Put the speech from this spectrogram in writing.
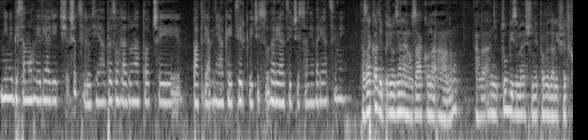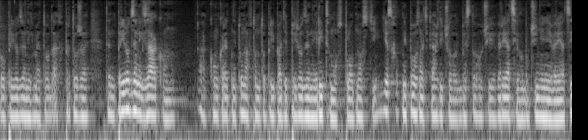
nimi by sa mohli riadiť všetci ľudia, bez ohľadu na to, či patria k nejakej cirkvi, či sú veriaci, či sú neveriacimi. Na základe prirodzeného zákona áno, ale ani tu by sme ešte nepovedali všetko o prirodzených metódach, pretože ten prirodzený zákon, a konkrétne tu na v tomto prípade prirodzený rytmus plodnosti je schopný poznať každý človek bez toho, či je veriaci alebo či nie je veriaci.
